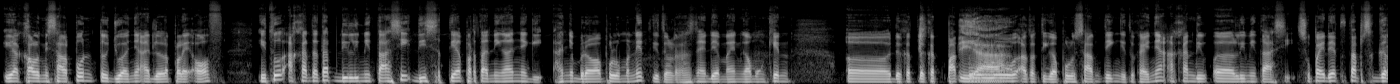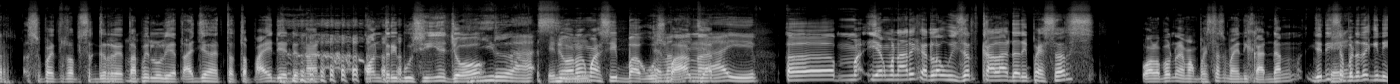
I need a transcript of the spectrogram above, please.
ya kalau misal pun tujuannya adalah playoff itu akan tetap dilimitasi di setiap pertandingannya Gi. Hanya berapa puluh menit gitu rasanya dia main nggak mungkin eh, deket-deket 40 Iya. atau 30 something gitu kayaknya akan dilimitasi supaya dia tetap seger. supaya tetap seger ya. Tapi lu lihat aja tetap aja dia dengan kontribusinya Jo. Gila sih. Ini orang masih bagus Emang banget. ajaib. Eh, ma- yang menarik adalah Wizard kalah dari Pacers. Walaupun memang Pacers main di kandang. Jadi Oke. sebenarnya gini,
